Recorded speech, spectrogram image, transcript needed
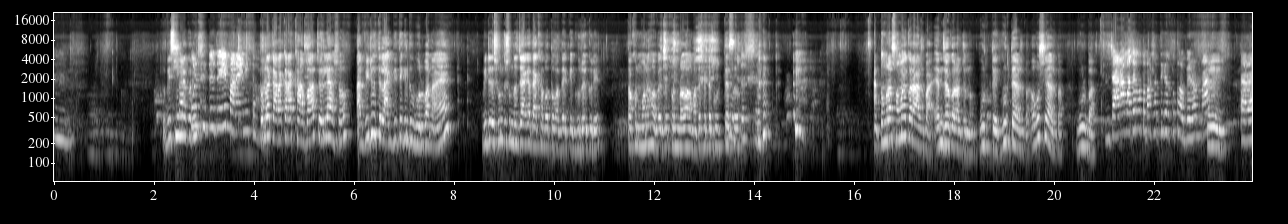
হুম। তো বিসমিল্লা সব করি মানিয়ে নিতে হয়। তোমরা কারা কারা খাবা চলে আসো। আর ভিডিওতে লাইক দিতে কিন্তু ভুলবা না হ্যাঁ? ভিডিওতে সুন্দর সুন্দর জায়গা দেখাবো তোমাদেরকে ঘুরে ঘুরে। তখন মনে হবে যে তোমরাও আমাদের সাথে ঘুরতেছে। আর তোমরা সময় করে আসবা এনজয় করার জন্য ঘুরতে ঘুরতে আসবা অবশ্যই আসবা ঘুরবা। যারা আমাদের মতো বাসা থেকে কোথাও বেরোন না হ্যাঁ। তারা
